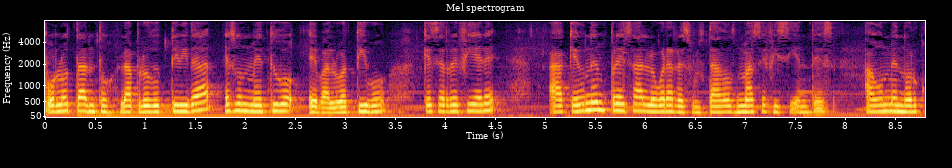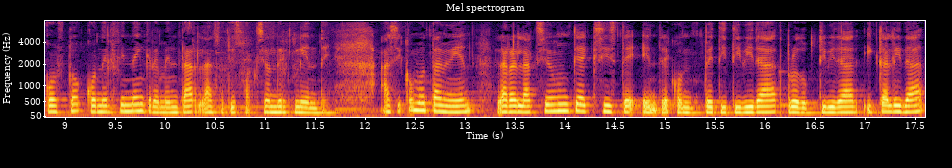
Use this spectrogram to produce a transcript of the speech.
por lo tanto, la productividad es un método evaluativo que se refiere a que una empresa logra resultados más eficientes a un menor costo con el fin de incrementar la satisfacción del cliente, así como también la relación que existe entre competitividad, productividad y calidad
